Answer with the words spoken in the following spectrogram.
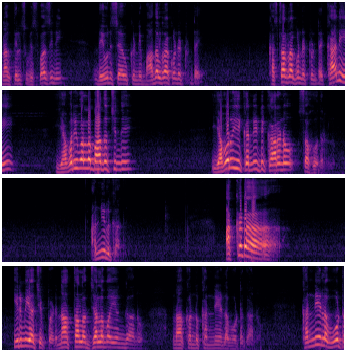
నాకు తెలుసు విశ్వాసిని దేవుని సేవకుడిని బాధలు రాకుండా ఎట్టుంటాయి? కష్టాలు రాకుండా ఎట్టుంటాయి? కానీ ఎవరి వల్ల బాధ వచ్చింది ఎవరు ఈ కన్నీటికి కారణం? సహోదరులు. అన్యులు కాదు. అక్కడ ఇర్మియా చెప్పాడు నా తల జలమయంగాను నా కన్ను కన్నీళ్ళ ఊటగాను. కన్నీళ్ళ ఊట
